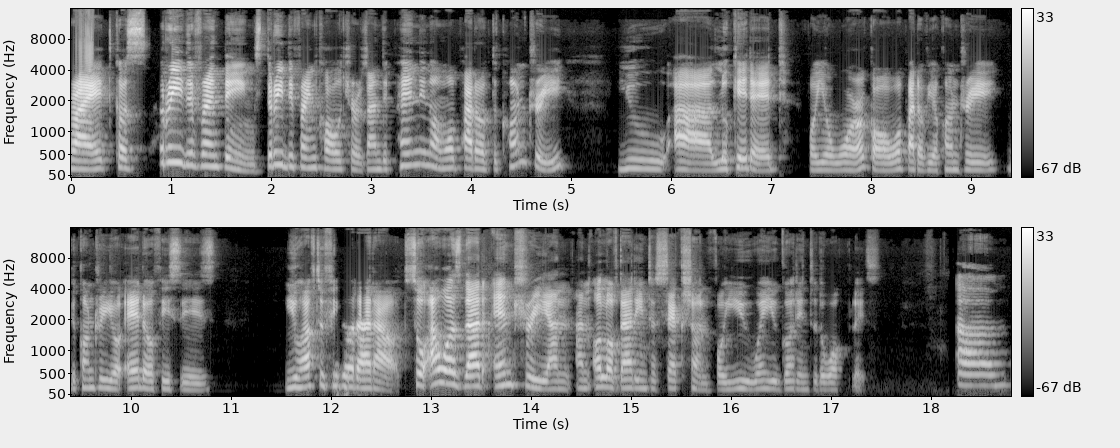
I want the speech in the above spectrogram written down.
right? Because three different things, three different cultures, and depending on what part of the country you are located, for your work or what part of your country, the country your head office is, you have to figure that out. So how was that entry and, and all of that intersection for you when you got into the workplace? Um,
